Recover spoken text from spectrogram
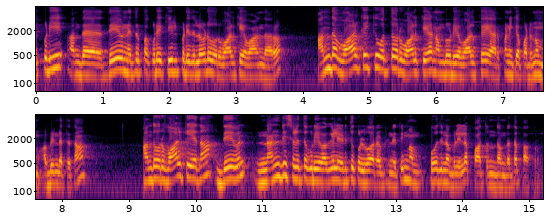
எப்படி அந்த தேவன் எதிர்பார்க்கக்கூடிய கீழ்ப்படிதலோடு ஒரு வாழ்க்கையை வாழ்ந்தாரோ அந்த வாழ்க்கைக்கு ஒத்த ஒரு வாழ்க்கையாக நம்மளுடைய வாழ்க்கை அர்ப்பணிக்கப்படணும் அப்படின்றத தான் அந்த ஒரு வாழ்க்கையை தான் தேவன் நன்றி செலுத்தக்கூடிய வகையில் எடுத்துக்கொள்வார் அப்படின்றதையும் நம்ம போஜன பலியில் பார்த்துருந்தோம்ன்றதை பார்க்குறோம்.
